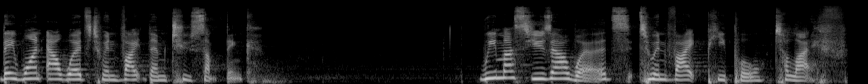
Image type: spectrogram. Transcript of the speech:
they want our words to invite them to something. We must use our words to invite people to life.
